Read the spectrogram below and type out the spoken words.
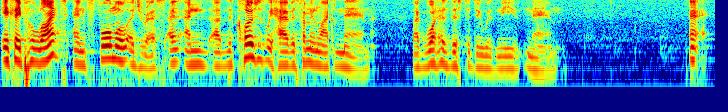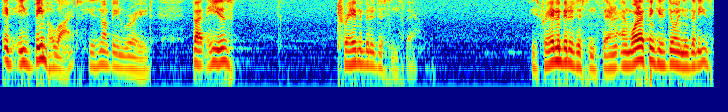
It's a polite and formal address, and, and uh, the closest we have is something like ma'am. Like, what has this to do with me, ma'am? Uh, it, he's been polite, he's not been rude, but he is creating a bit of distance there. He's creating a bit of distance there. And what I think he's doing is that he's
